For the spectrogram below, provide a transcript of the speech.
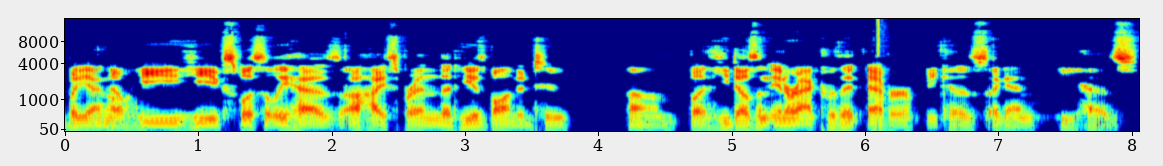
But yeah, no, he he explicitly has a high spren that he is bonded to, um, but he doesn't interact with it ever because again, he has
